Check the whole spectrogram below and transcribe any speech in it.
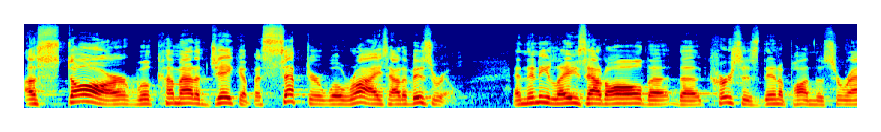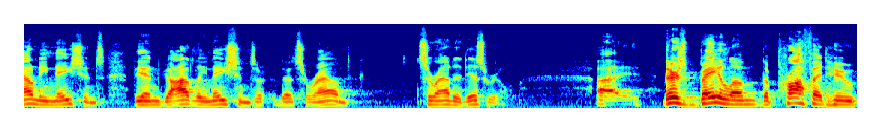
A star will come out of Jacob, a scepter will rise out of Israel. And then he lays out all the, the curses then upon the surrounding nations, the ungodly nations that surround, surrounded Israel. Uh, there's Balaam, the prophet who,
